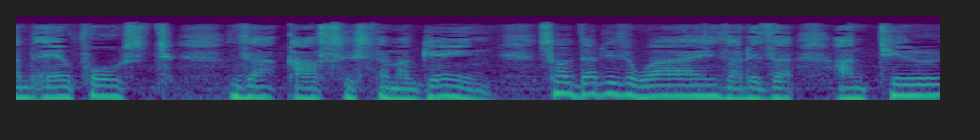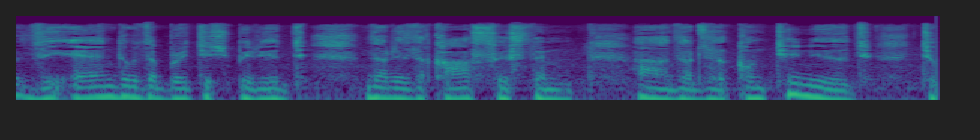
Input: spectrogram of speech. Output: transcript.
and enforced the caste system again. So that is why that is a, until the end of the British period, that is the caste system uh, that is continued to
